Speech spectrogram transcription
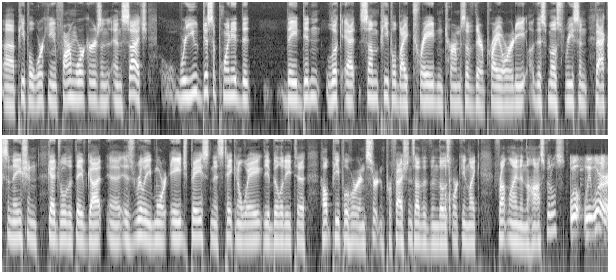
uh, people working, farm workers and, and such, were you disappointed that they didn't look at some people by trade in terms of their priority. This most recent vaccination schedule that they've got uh, is really more age based and it's taken away the ability to help people who are in certain professions other than those working like frontline in the hospitals? Well, we were,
